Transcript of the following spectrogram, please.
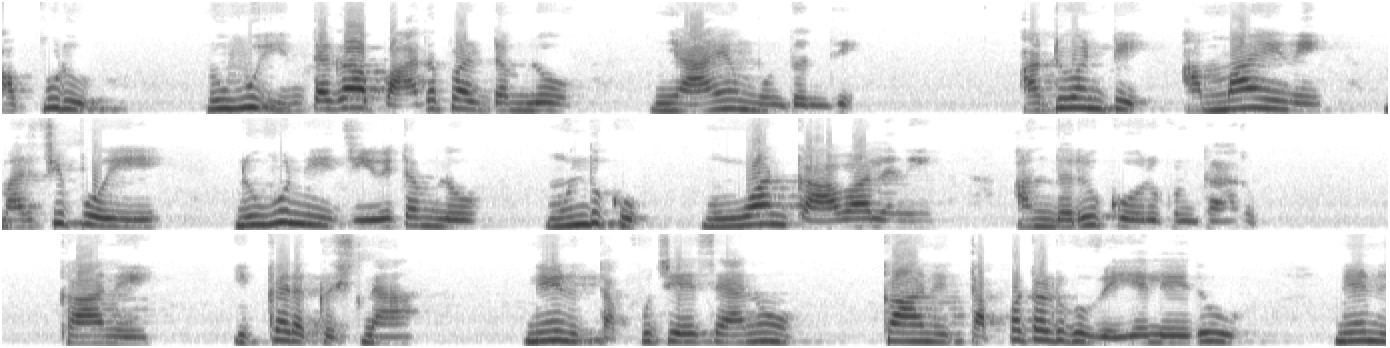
అప్పుడు నువ్వు ఇంతగా బాధపడడంలో న్యాయం ఉంటుంది. అటువంటి అమ్మాయిని మర్చిపోయి నువ్వు నీ జీవితంలో ముందుకు మూవ్ ఆన్ కావాలని అందరూ కోరుకుంటారు. కానీ ఇక్కడ కృష్ణ నేను తప్పు చేశాను కానీ తప్పటడుగు వేయలేదు నేను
